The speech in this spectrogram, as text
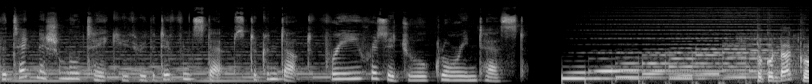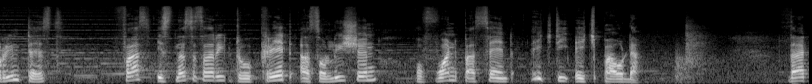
The technician will take you through the different steps to conduct free residual chlorine test. To conduct chlorine test, first it's necessary to create a solution of 1% HTH powder that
